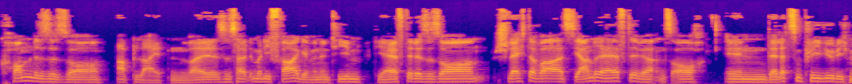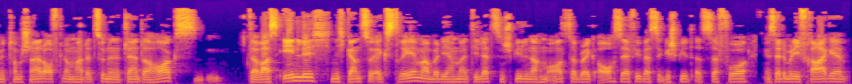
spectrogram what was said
kommende Saison ableiten, weil es ist halt immer die Frage, wenn ein Team die Hälfte der Saison schlechter war als die andere Hälfte, wir hatten es auch in der letzten Preview, die ich mit Tom Schneider aufgenommen hatte zu den Atlanta Hawks, da war es ähnlich, nicht ganz so extrem, aber die haben halt die letzten Spiele nach dem All-Star-Break auch sehr viel besser gespielt als davor. Es ist halt immer die Frage,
